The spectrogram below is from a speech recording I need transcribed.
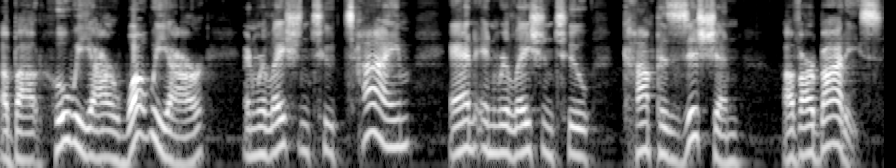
about who we are, what we are, in relation to time and in relation to composition of our bodies.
